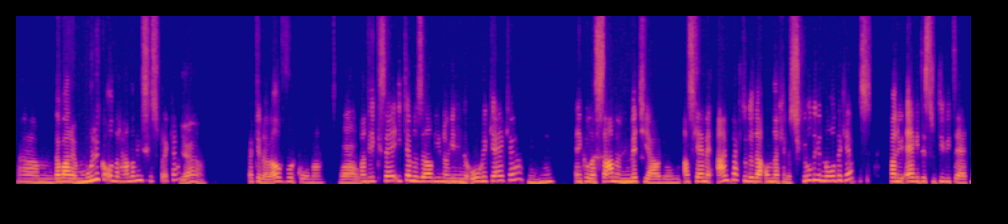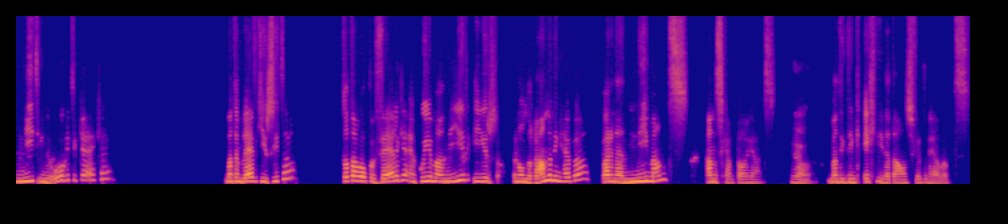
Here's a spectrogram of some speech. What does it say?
Ehm, dat waren moeilijke onderhandelingsgesprekken, Ja. ik heb dat wel voorkomen. Wauw. Want ik zei, ik kan mezelf hier nog in de ogen kijken Mhm. en ik wil dat samen met jou doen. Als jij mij aanklaagt, doe je dat omdat je een schuldige nodig hebt van je eigen destructiviteit niet in de ogen te kijken. Want dan blijf ik hier zitten totdat we op een veilige en goede manier hier een onderhandeling hebben waarin dan niemand aan de schandpaal gaat. Ja. Want ik denk echt niet dat dat ons verder helpt.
